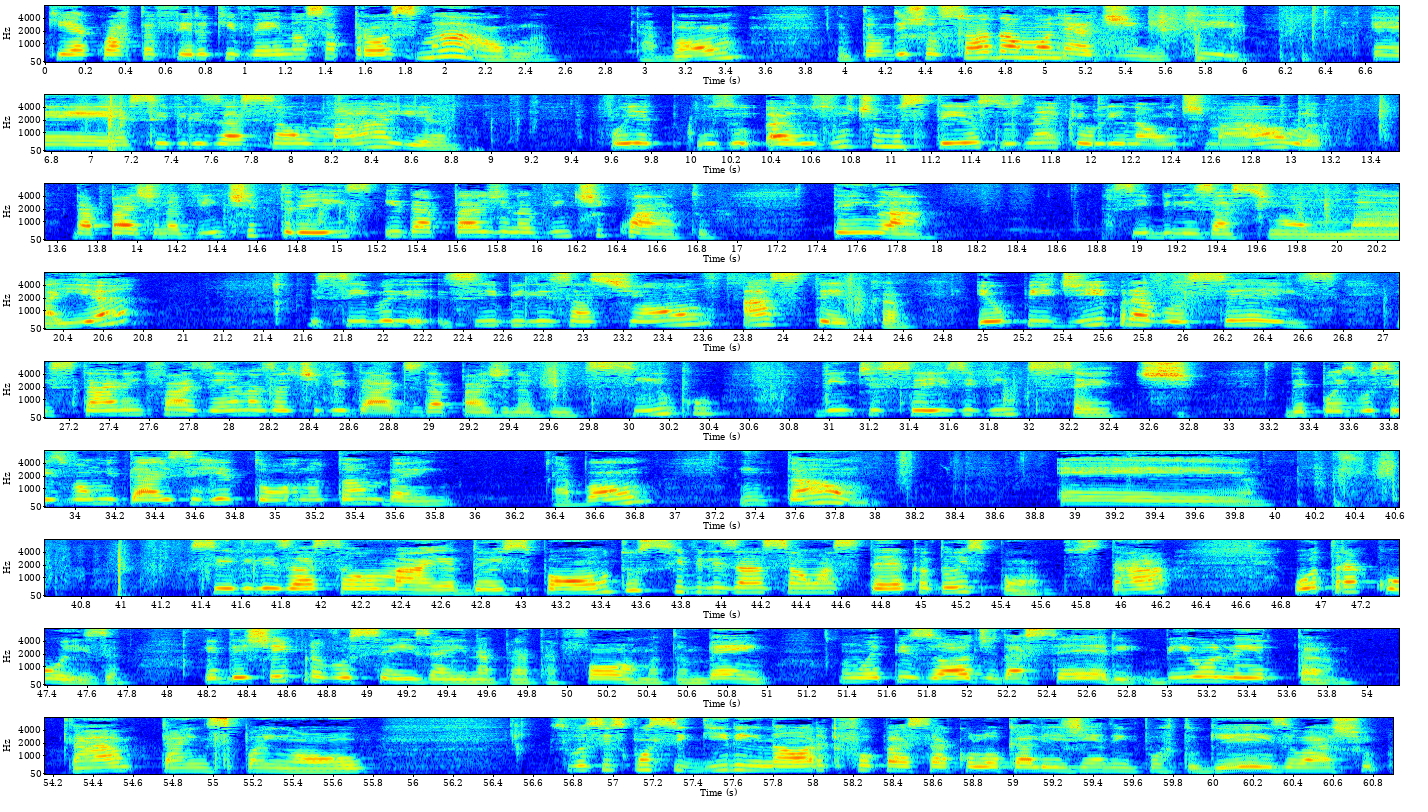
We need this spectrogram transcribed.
que é a quarta-feira que vem, nossa próxima aula, tá bom? Então, deixa eu só dar uma olhadinha aqui. É, civilização Maia foi os, os últimos textos né, que eu li na última aula, da página 23 e da página 24. Tem lá civilização Maia e civilização Azteca. Eu pedi para vocês estarem fazendo as atividades da página 25, 26 e 27. Depois vocês vão me dar esse retorno também, tá bom? Então, é... civilização maia, dois pontos, civilização asteca, dois pontos, tá? Outra coisa, eu deixei para vocês aí na plataforma também um episódio da série Violeta, tá? Tá em espanhol. Se vocês conseguirem, na hora que for passar, colocar a legenda em português, eu acho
